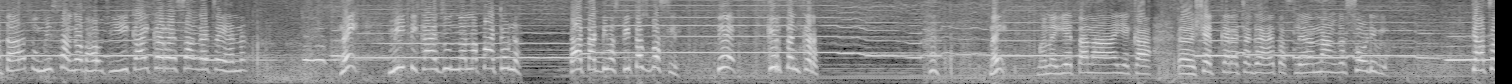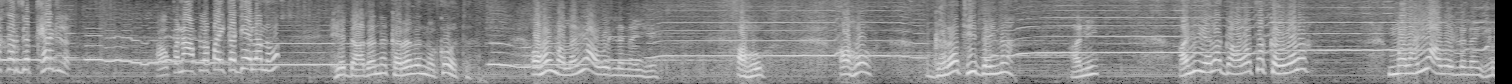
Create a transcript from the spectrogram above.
आता तुम्ही सांगा भाऊजी काय करायला सांगायचं यांना? नाही मी टिकाय जुन्नरला पाठवलं. सात आठ दिवस तिथंच बसले. ते कीर्तन करत. हं, नाही म्हणा येताना एका शेतकऱ्याच्या गळ्यात असलेला नांगर सोडवलं. त्याचं कर्ज फेडलं. अहो पण आपला पैका गेला ना हो. हे दादानं करायला नको होतं. अहो मलाही आवडलं नाही हे. अहो अहो घरात ही दैना. आणि आणि याला गावाचा कळवळा? मलाही आवडलं नाही हे.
